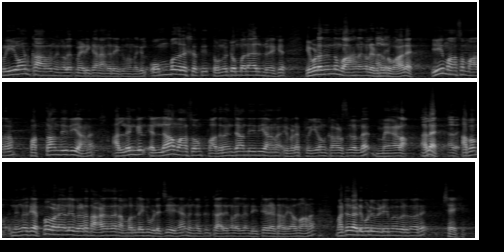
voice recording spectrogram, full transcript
പ്രീ ഓൺ കാർ നിങ്ങൾ മേടിക്കാൻ ആഗ്രഹിക്കുന്നുണ്ടെങ്കിൽ ഒമ്പത് ലക്ഷത്തി തൊണ്ണൂറ്റൊമ്പതിനായിരം രൂപയ്ക്ക് ഇവിടെ നിന്നും വാഹനങ്ങൾ എടുത്തുകൊണ്ട് പോകാം അല്ലേ? ഈ മാസം മാത്രം പത്താം തീയതിയാണ്. അല്ലെങ്കിൽ എല്ലാ മാസവും പതിനഞ്ചാം തീയതിയാണ് ഇവിടെ പ്രീ ഓൺ കാർസുകളുടെ മേള. അല്ലേ. അപ്പം നിങ്ങൾക്ക് എപ്പോൾ വേണമെങ്കിലും ഇവരുടെ താഴെ നമ്പറിലേക്ക് വിളിച്ചു കഴിഞ്ഞാൽ നിങ്ങൾക്ക് കാര്യങ്ങളെല്ലാം ഡീറ്റെയിൽ ആയിട്ട് അറിയാവുന്നതാണ്. മറ്റൊരു അടിപൊളി വീഡിയോ വരുന്നവരെ ഹിന്ദ്.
